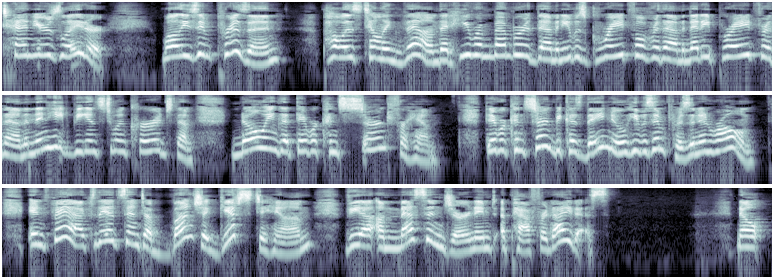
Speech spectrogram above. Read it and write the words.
10 years later. While he's in prison, Paul is telling them that he remembered them and he was grateful for them and that he prayed for them. And then he begins to encourage them, knowing that they were concerned for him. They were concerned because they knew he was in prison in Rome. In fact, they had sent a bunch of gifts to him via a messenger named Epaphroditus. Now,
